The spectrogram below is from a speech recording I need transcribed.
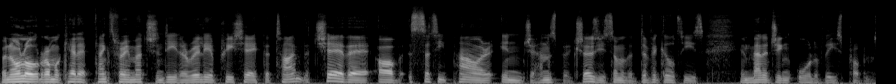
Bonolo Ramokhele, thanks very much indeed. I really appreciate the time. The chair there of City Power in Johannesburg shows you some of the difficulties in managing all of these problems.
